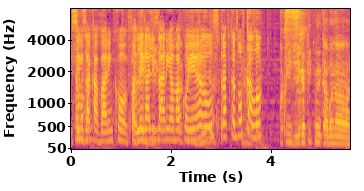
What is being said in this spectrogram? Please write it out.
Se é uma eles coisa- acabarem com, legalizarem diga- a maconha, os traficantes vão ficar loucos. Há quem diga que acabando a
